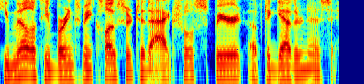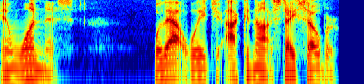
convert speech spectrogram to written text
Humility brings me closer to the actual spirit of togetherness and oneness, without which I could not stay sober.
